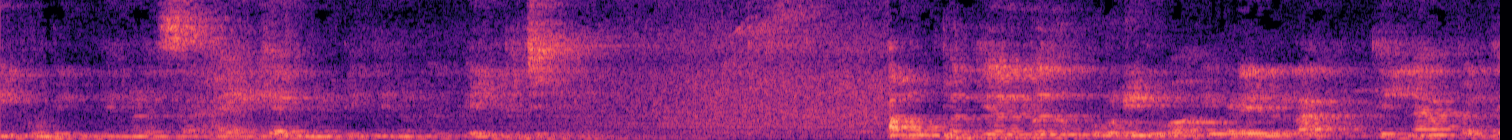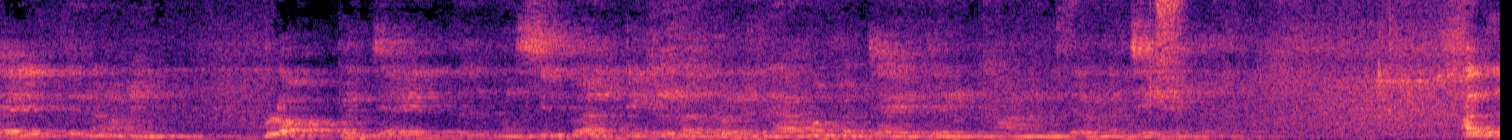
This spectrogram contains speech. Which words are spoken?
ഈ കൂടി നിങ്ങളെ സഹായിക്കാൻ വേണ്ടി നിങ്ങൾക്ക് ഏൽപ്പിച്ചിട്ടുള്ളത്. ആ മുപ്പത്തി ഒൻപത് കോടി രൂപ ഇവിടെയുള്ള ജില്ലാ പഞ്ചായത്തിന് അമീൻ മീൻ ബ്ലോക്ക് പഞ്ചായത്ത് മുനിസിപ്പാലിറ്റികൾ അതുപോലെ ഗ്രാമപഞ്ചായത്തുകൾക്കാണ് വിതരണം ചെയ്യേണ്ടത് അത്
